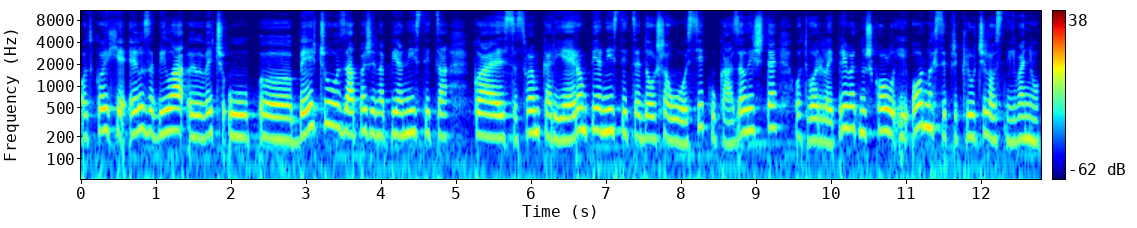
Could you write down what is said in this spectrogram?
od kojih je Elza bila e, već u e, Beču zapažena pijanistica koja je sa svojom karijerom pijanistice došla u Osijek u kazalište, otvorila i privatnu školu i odmah se priključila osnivanju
